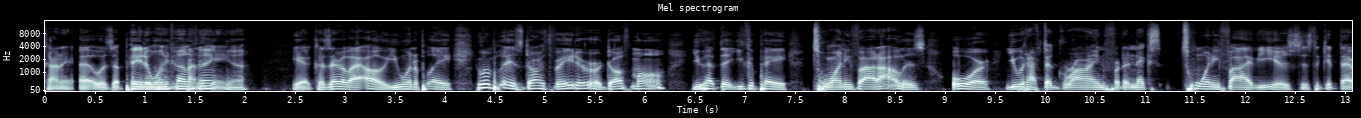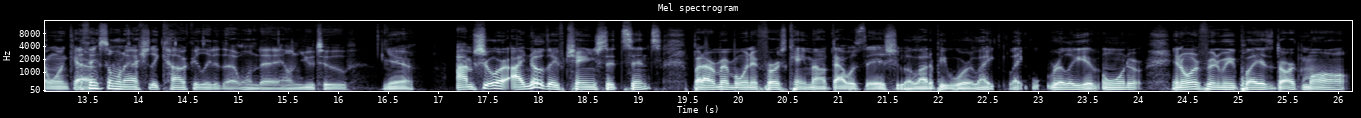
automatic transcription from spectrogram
kind of. Uh, it was a pay to win kind of thing. game. Yeah. Yeah, because they were like, "Oh, you want to play? You want to play as Darth Vader or Darth Maul? You have to. You could pay twenty five dollars, or you would have to grind for the next twenty five years just to get that one character." I think someone actually calculated that one day on YouTube. yeah, I'm sure. I know they've changed it since, but I remember when it first came out, that was the issue. A lot of people were like, "Like, really? In order, in order for me to play as Darth Maul."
